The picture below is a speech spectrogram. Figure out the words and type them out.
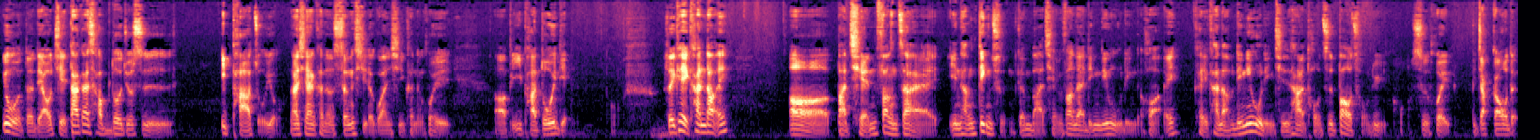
用我的了解，大概差不多就是一趴左右。那现在可能升息的关系，可能会啊比一趴多一点，所以可以看到，哎。呃，把钱放在银行定存，跟把钱放在零零五零的话，哎，可以看到零零五零其实它的投资报酬率是会比较高的。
